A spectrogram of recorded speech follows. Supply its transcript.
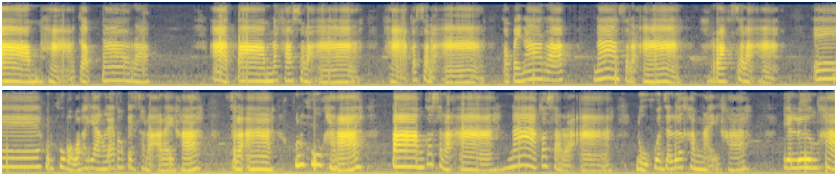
ตามหากับน่ารักอ่าตามนะคะสระอา หาก็สระอา ต่อไปน่ารัก หน้าสระอา รักสระอะเอ๊ะ คุณครูบอกว่าพยางค์แรกต้องเป็นสระอะไรคะ สระอา คุณครูขาตามก็สระอา หน้าก็สระอา หนูควรจะเลือกคำไหนคะ อย่าลืมค่ะ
